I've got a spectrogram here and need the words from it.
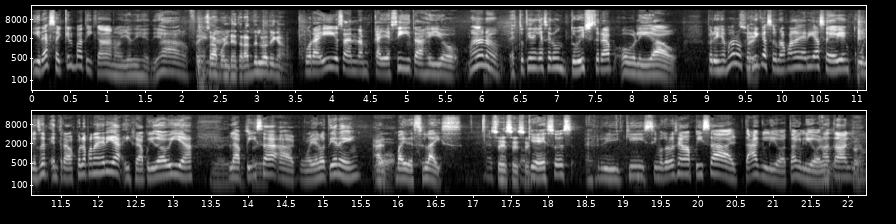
Y era cerca el Vaticano. Y yo dije, diablo, O sea, por detrás del Vaticano. Por ahí, o sea, en las callecitas. Y yo, mano, esto tiene que ser un tourist trap obligado. Pero dije, mano, qué Sí. rica, hacer una panadería se ve bien cool. Entonces entrabas por la panadería y rápido había Y la pizza, ah, como ya lo tienen, al, Oh. by the slice. Sí, sí, sí. Que eso es riquísimo. Creo que se llama pizza al taglio, a taglio. ¿verdad? Ataglio,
